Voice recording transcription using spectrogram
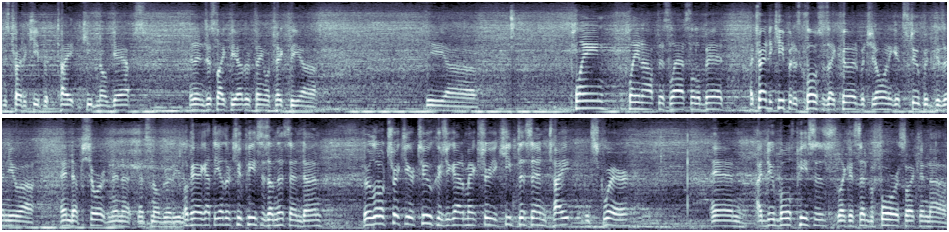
Just try to keep it tight and keep no gaps. And then just like the other thing, we'll take the uh, the uh, plane, plane off this last little bit. I tried to keep it as close as I could, but you don't want to get stupid because then you uh, end up short and then that, that's no good either. Okay, I got the other two pieces on this end done. They're a little trickier too because you got to make sure you keep this end tight and square. And I do both pieces, like I said before, so I can uh,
